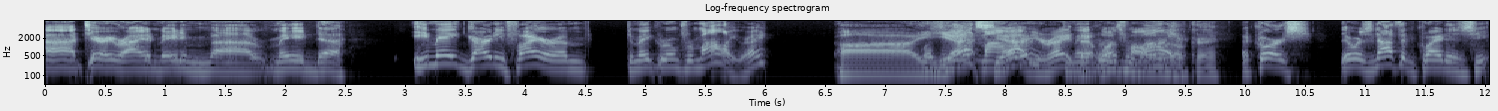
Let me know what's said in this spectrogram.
uh, Terry Ryan made him uh, made uh, he made Gardy fire him to make room for Molly, right? Uh, Wasn't yes, yeah, you're right. That was Molly. Mahler. Mahler. Okay. Of course, there was nothing quite as he.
